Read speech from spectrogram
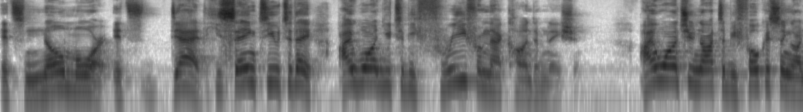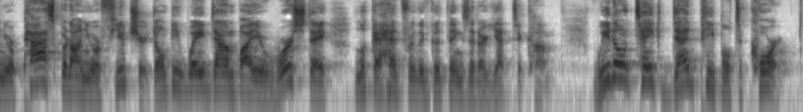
It's no more. It's dead. He's saying to you today, I want you to be free from that condemnation. I want you not to be focusing on your past, but on your future. Don't be weighed down by your worst day. Look ahead for the good things that are yet to come. We don't take dead people to court.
